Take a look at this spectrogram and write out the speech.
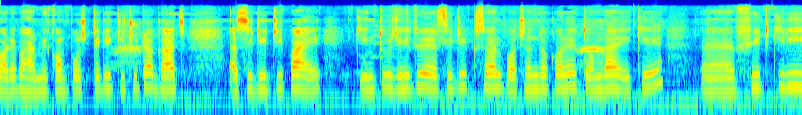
করে ভার্মি কম্পোস্ট থেকে কিছুটা গাছ অ্যাসিডিটি পায়, কিন্তু যেহেতু অ্যাসিডিক সয়েল পছন্দ করে, তোমরা একে ফিটকিরি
